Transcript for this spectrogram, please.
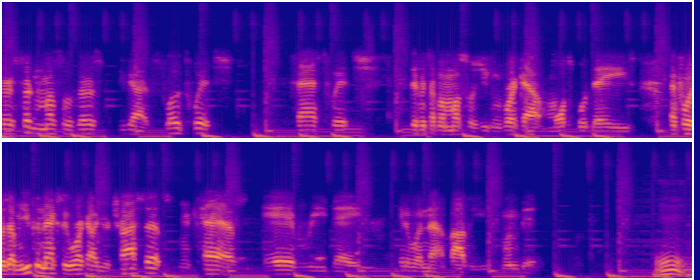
There are certain muscles. There's you got slow twitch, fast twitch, different type of muscles you can work out multiple days. And for example, you can actually work out your triceps and your calves every day, it will not bother you one bit Mm.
